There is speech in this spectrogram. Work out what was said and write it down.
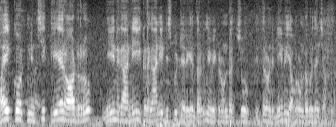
హైకోర్టు నుంచి క్లియర్ ఆర్డరు నేను కానీ ఇక్కడ కానీ డిస్ప్యూట్ జరిగేంత వరకు మేము ఇక్కడ ఉండొచ్చు. ఇద్దరు నేను ఎవరు ఉండకూడదని చెప్పను.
